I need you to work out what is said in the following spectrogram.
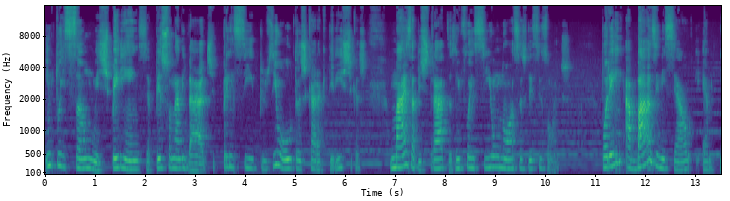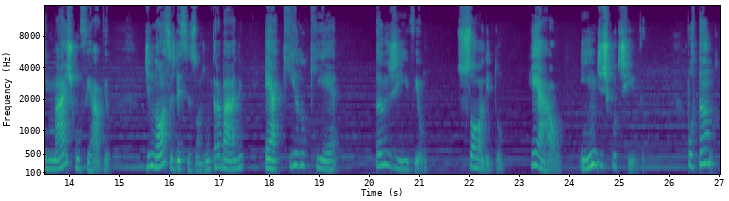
intuição, experiência, personalidade, princípios e outras características mais abstratas influenciam nossas decisões. Porém, a base inicial é, e mais confiável de nossas decisões no trabalho é aquilo que é tangível, sólido, real e indiscutível. Portanto,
